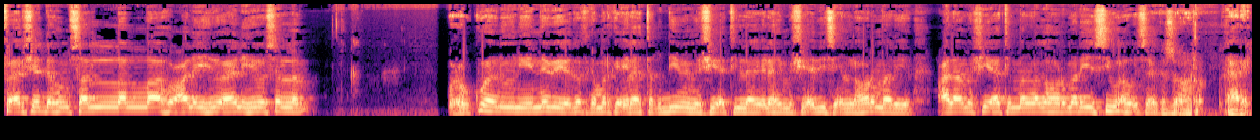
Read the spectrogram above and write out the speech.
fa arshadahum sala allahu calayhi waaalihi wasalam wuxuu ku hanuuniyey nebiga dadka marka ilaa taqdiimi mashiiati illahi ilahay mashiicadiisa in la hormariyo calaa mashiicati man laga hormariyo siwaahu isaga ka soo horharay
